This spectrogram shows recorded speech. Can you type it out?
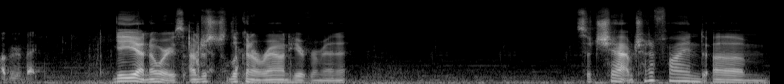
I'll be right back. Yeah, yeah, no worries. I'm just looking around here for a minute. So chat, I'm trying to find um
